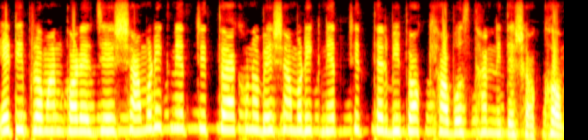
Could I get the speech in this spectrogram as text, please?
এটি প্রমাণ করে যে সামরিক নেতৃত্ব এখনও বেসামরিক নেতৃত্বের বিপক্ষে অবস্থান নিতে সক্ষম।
